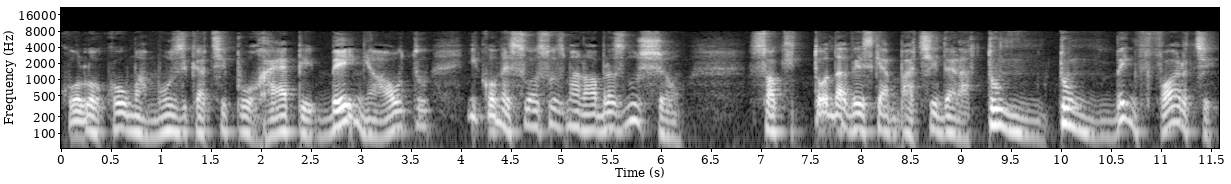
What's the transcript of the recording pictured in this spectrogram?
colocou uma música tipo rap bem alto e começou as suas manobras no chão. Só que toda vez que a batida era tum, tum, bem forte,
